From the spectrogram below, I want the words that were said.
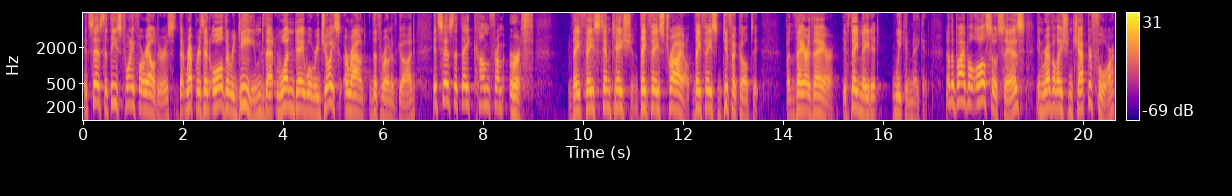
It says that these 24 elders that represent all the redeemed that one day will rejoice around the throne of God, it says that they come from earth. They face temptation, they face trial, they face difficulty, but they are there. If they made it, we can make it. Now, the Bible also says in Revelation chapter 4,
